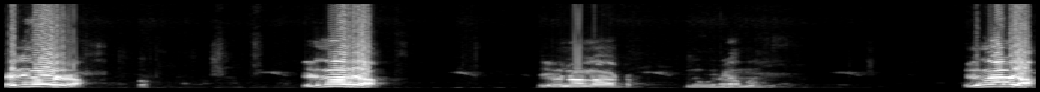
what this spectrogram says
ഇരുന്നൂറ് രൂപ ഇരുന്നൂറ് രൂപ ജീവനുള്ള കേട്ടോ ഇരുന്നൂറ് രൂപ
